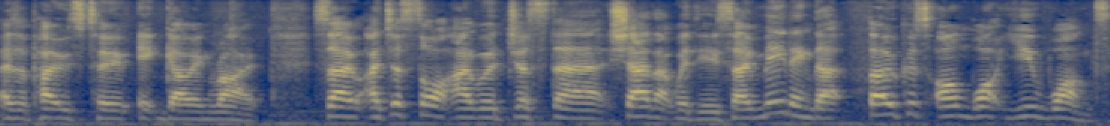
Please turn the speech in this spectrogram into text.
as opposed to it going right. So i just thought i would just uh, share that with you. So meaning that focus on what you want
